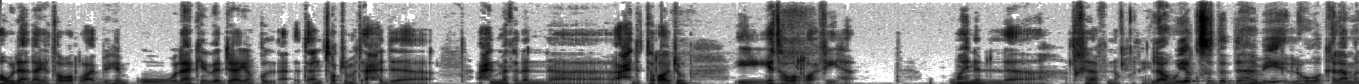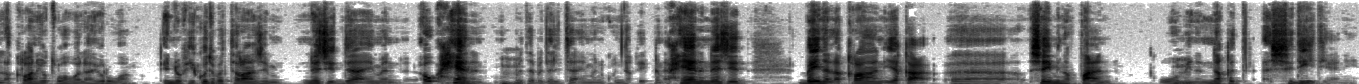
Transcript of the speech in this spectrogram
أو لا؟ لا يتورع بهم ولكن إذا جاء ينقل عن ترجمة أحد أحد مثلا أحد التراجم يتورع فيها. وين ال- الخلاف النقطتين؟ لا هو يقصد الذهبي اللي هو كلام الأقران يطوى ولا يروى. إنه في كتب التراجم نجد دائما أو أحيانا. بدل دائما نكون دقيقا أحيانا نجد بين الأقران يقع آه شيء من الطعن ومن النقد الشديد يعني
